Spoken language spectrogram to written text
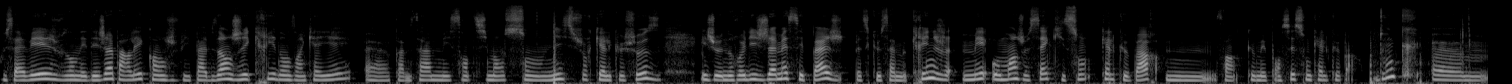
vous savez, je vous en ai déjà parlé, quand je vais pas bien, j'écris dans un cahier, euh, comme ça mes sentiments sont mis sur quelque chose et je ne relis jamais ces pages parce que ça me cringe, mais au moins je sais qu'ils sont quelque part, mm, enfin que mes pensées sont quelque part. Donc, euh,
